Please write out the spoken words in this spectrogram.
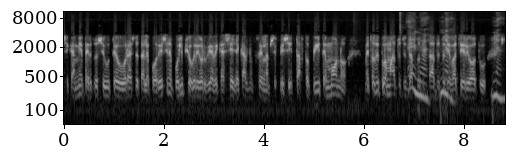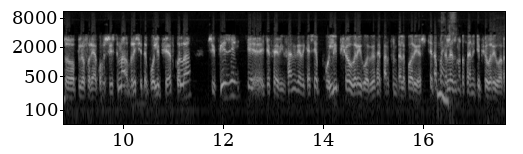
σε καμία περίπτωση ούτε ουρές ούτε ταλαιπωρίες. Είναι πολύ πιο γρήγορη διαδικασία για κάποιον που θέλει να ψηφίσει. Ταυτοποιείται μόνο με το δίπλωμά του, την ε, ταυτότητά ναι, του, το ναι. διαβατήριό του ναι. στο πληροφοριακό σύστημα. Βρίσκεται πολύ πιο εύκολα ψηφίζει και, και φεύγει. Θα είναι η διαδικασία πολύ πιο γρήγορη, δεν θα υπάρξουν ταλαιπωρίες και τα αποτελέσματα θα είναι και πιο γρήγορα.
